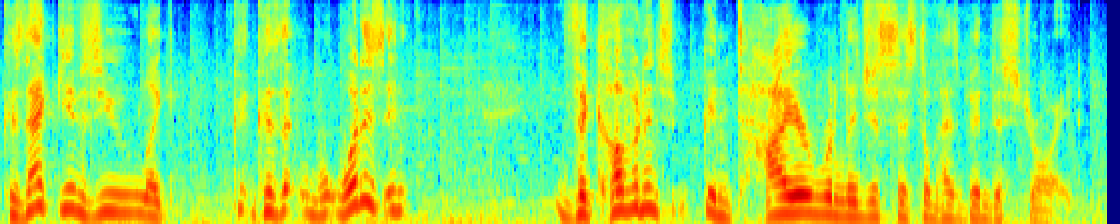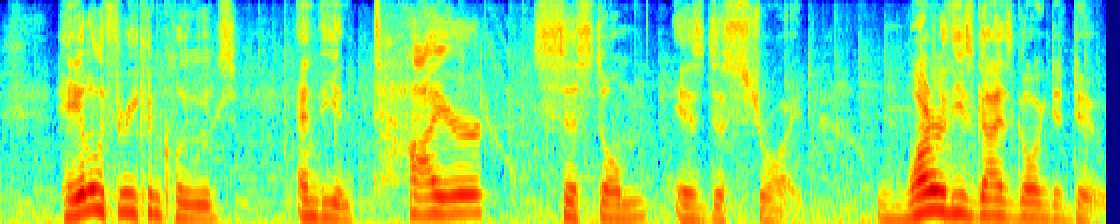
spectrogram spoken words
because that gives you like because what is in the covenant's entire religious system has been destroyed. Halo 3 concludes and the entire system is destroyed what are these guys going to do?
